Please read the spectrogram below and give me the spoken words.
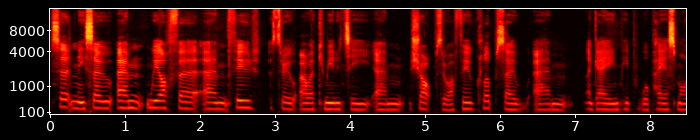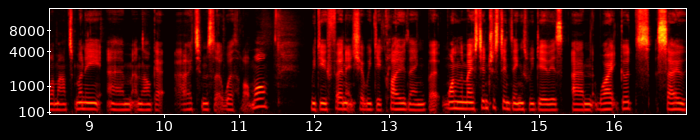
Certainly. So um, we offer um, food through our community um, shop, through our food club. So um, again, people will pay a small amount of money um, and they'll get items that are worth a lot more. We do furniture, we do clothing, but one of the most interesting things we do is um, white goods. So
